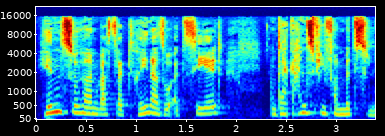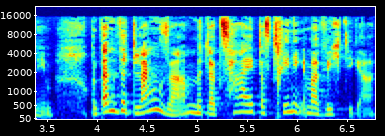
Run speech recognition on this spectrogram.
hinzuhören, was der Trainer so erzählt und da ganz viel von mitzunehmen. Und dann wird langsam mit der Zeit das Training immer wichtiger.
